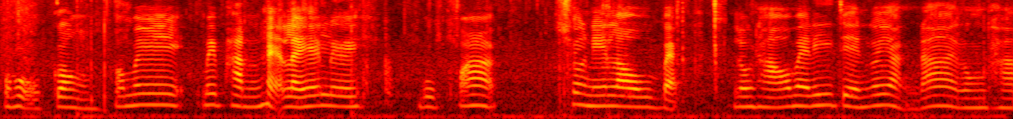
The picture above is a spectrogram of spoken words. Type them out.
โอ้โห กล่องก็ไม่ไม่พันอะไรให้เลย บุบมาก ช่วงนี้เราแบบรองเท้าแมรี่เจนก็อยากได้รองเท้า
